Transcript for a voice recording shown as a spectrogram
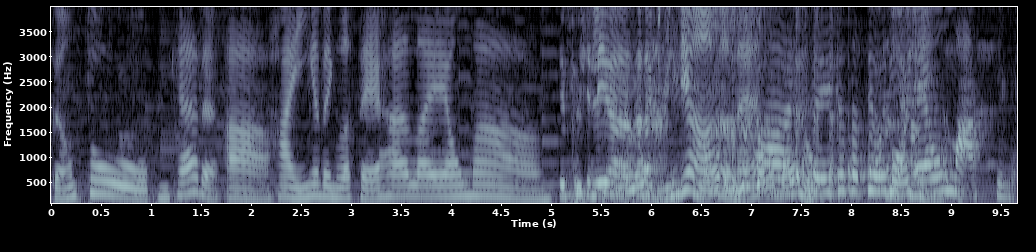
tanto. Como que era? A rainha da Inglaterra, ela é uma. Reptiliana. É reptiliana, Nossa, né? não fala mal, Ai, não. gente, essa teoria Acabou, é o máximo.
